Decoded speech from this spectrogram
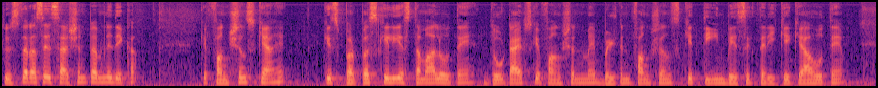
तो इस तरह से सेशन पे हमने देखा कि फ़ंक्शंस क्या हैं, किस पर्पस के लिए इस्तेमाल होते हैं, दो टाइप्स के फ़ंक्शन में बिल्ट इन फ़ंक्शंस के तीन बेसिक तरीके क्या होते हैं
